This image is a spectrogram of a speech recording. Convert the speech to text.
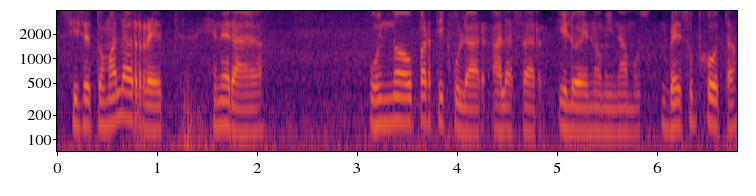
Si se toma la red generada un nodo particular al azar y lo denominamos b sub j,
